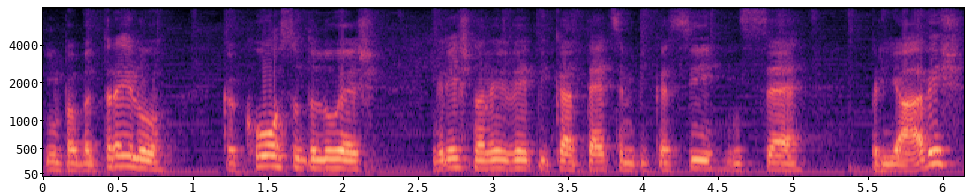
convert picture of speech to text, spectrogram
in pa v trailu. Kako sodeluješ? Greš na www.tecem.si in se prijaviš.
